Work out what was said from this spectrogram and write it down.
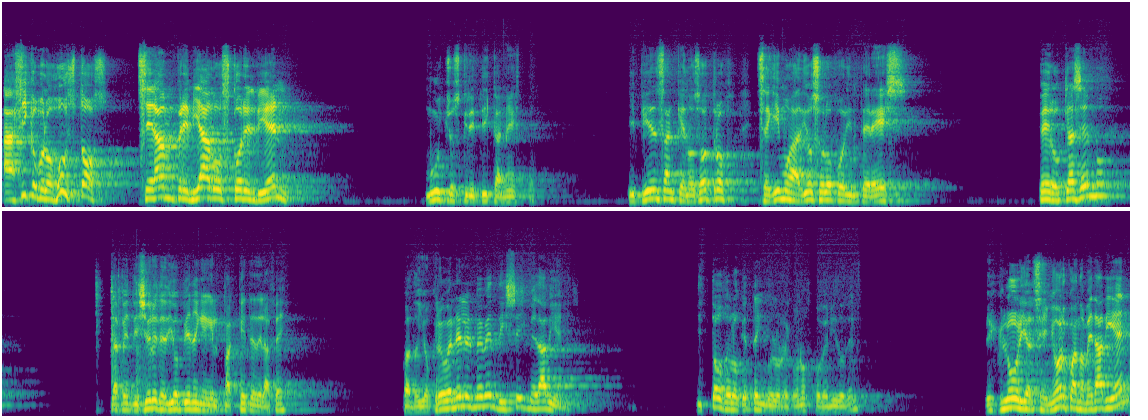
así como los justos serán premiados con el bien. Muchos critican esto y piensan que nosotros seguimos a Dios solo por interés. Pero ¿qué hacemos? Las bendiciones de Dios vienen en el paquete de la fe. Cuando yo creo en Él, Él me bendice y me da bien. Y todo lo que tengo lo reconozco venido de Él. Y gloria al Señor cuando me da bien,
